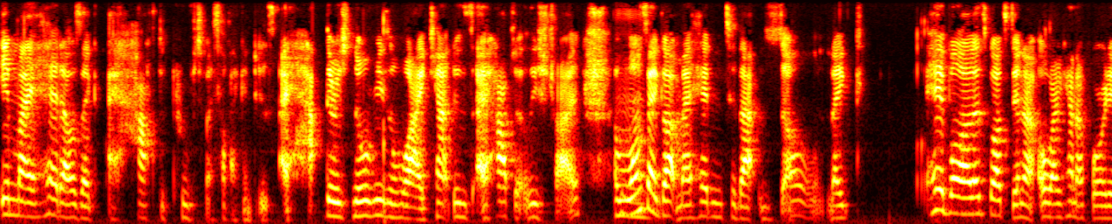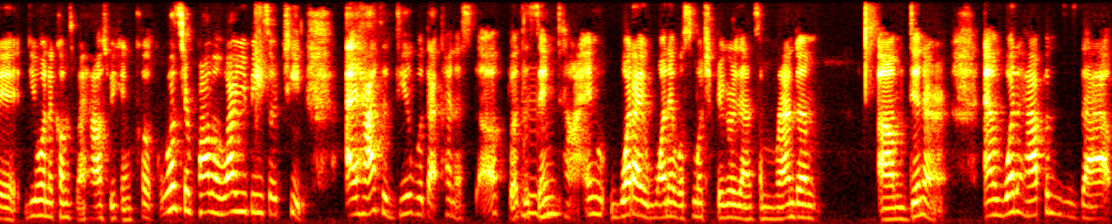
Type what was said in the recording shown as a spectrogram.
in my head, I was like, I have to prove to myself I can do this. I have. There's no reason why I can't do this. I have to at least try. And mm-hmm. once I got my head into that zone, like hey, boy, let's go out to dinner. Oh, I can't afford it. Do you want to come to my house? We can cook. What's your problem? Why are you being so cheap? I had to deal with that kind of stuff. But at the mm. same time, what I wanted was much bigger than some random um, dinner. And what happens is that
